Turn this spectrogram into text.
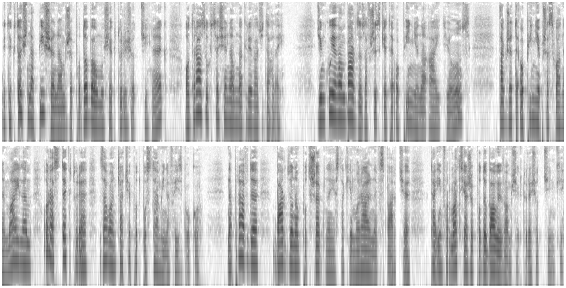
Gdy ktoś napisze nam, że podobał mu się któryś odcinek, od razu chce się nam nagrywać dalej. Dziękuję Wam bardzo za wszystkie te opinie na iTunes, także te opinie przesłane mailem oraz te, które załączacie pod postami na Facebooku. Naprawdę bardzo nam potrzebne jest takie moralne wsparcie, ta informacja, że podobały Wam się któreś odcinki.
